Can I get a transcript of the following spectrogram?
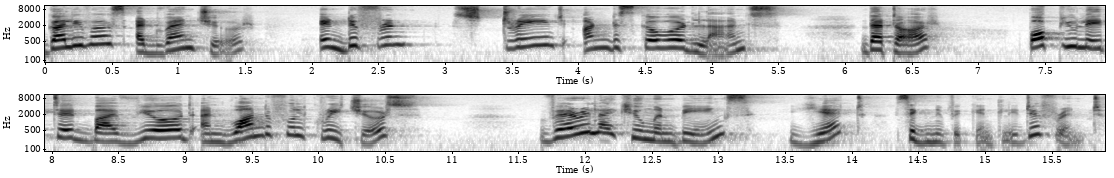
Gulliver's adventure in different strange undiscovered lands that are populated by weird and wonderful creatures, very like human beings, yet significantly different.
